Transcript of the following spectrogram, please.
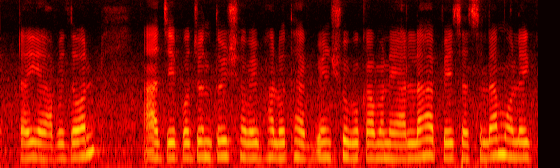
একটাই আবেদন। আজ এ পর্যন্তই সবাই ভালো থাকবেন। শুভকামনায় আল্লাহ হাফেজ। আসসালামু আলাইকুম।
